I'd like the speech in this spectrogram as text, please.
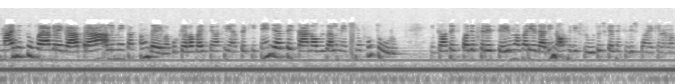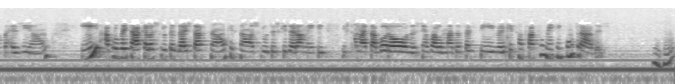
mais isso vai agregar para a alimentação dela, porque ela vai ser uma criança que tende a aceitar novos alimentos no futuro. Então, a gente pode oferecer uma variedade enorme de frutas que a gente dispõe aqui na nossa região e aproveitar aquelas frutas da estação, que são as frutas que geralmente estão mais saborosas, têm um valor mais acessível e que são facilmente encontradas. Uhum.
